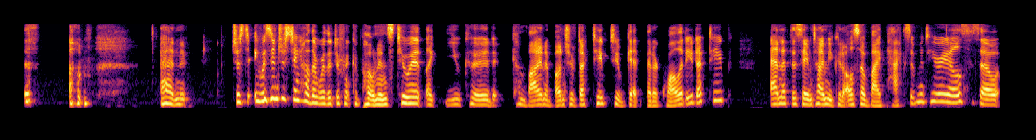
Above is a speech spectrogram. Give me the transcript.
um, and just it was interesting how there were the different components to it. Like you could combine a bunch of duct tape to get better quality duct tape. And at the same time, you could also buy packs of materials. So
